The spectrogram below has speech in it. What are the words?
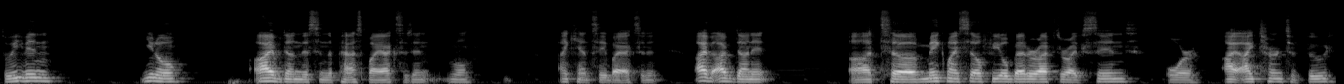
So even, you know, I've done this in the past by accident. Well, I can't say by accident. I've, I've done it uh, to make myself feel better after I've sinned, or I, I turn to food.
